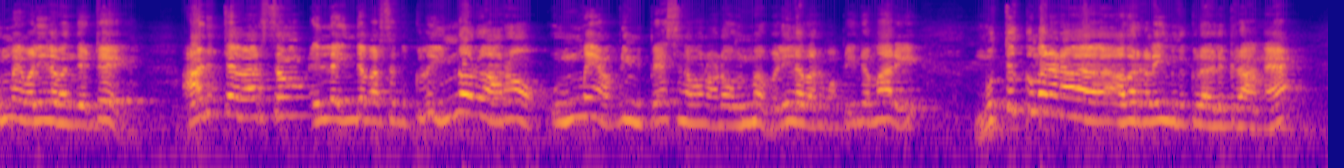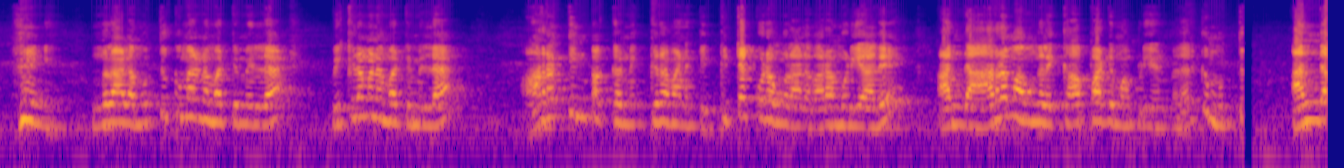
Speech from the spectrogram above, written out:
உண்மை வழியில வந்துட்டு அடுத்த வருஷம் இல்ல இந்த வருஷத்துக்குள்ள இன்னொரு அறம் உண்மை அப்படின்னு பேசினவனோட உண்மை வெளியில வரும் அப்படின்ற மாதிரி முத்துக்குமரன் அவர்களையும் இதுக்குள்ள எடுக்கிறாங்க உங்களால முத்துக்குமரனை மட்டுமில்ல விக்ரமனை மட்டுமில்ல அறத்தின் பக்கம் நிற்கிறவனுக்கு கிட்ட கூட உங்களால் வர முடியாது. அந்த அறம் அவங்களை காப்பாற்றும் அப்படி என்பதற்கு முத்து. அந்த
